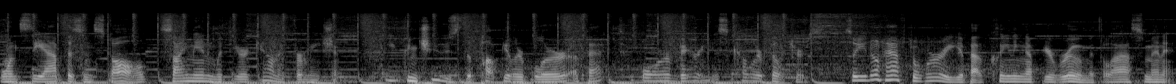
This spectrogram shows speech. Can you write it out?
Once the app is installed, sign in with your account information. You can choose the popular blur effect or various color filters, so you don't have to worry about cleaning up your room at the last minute.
